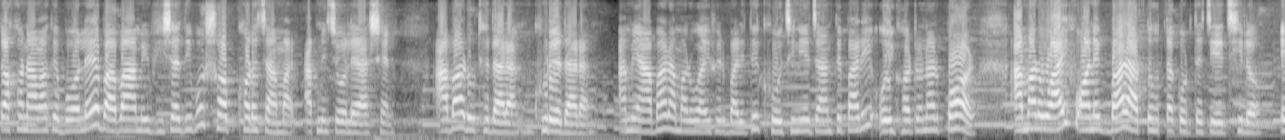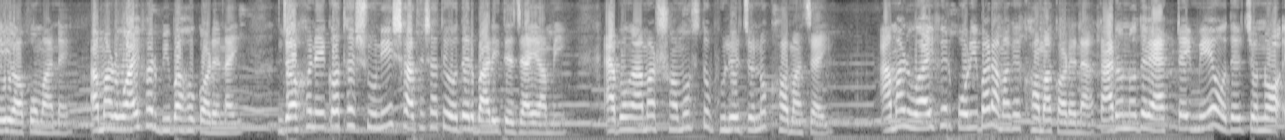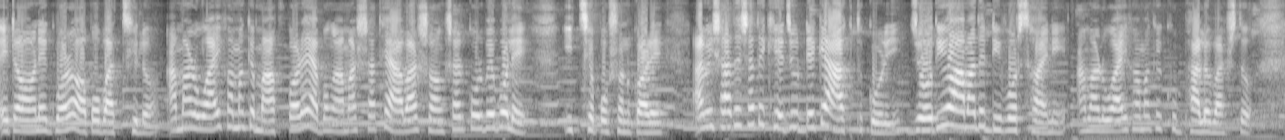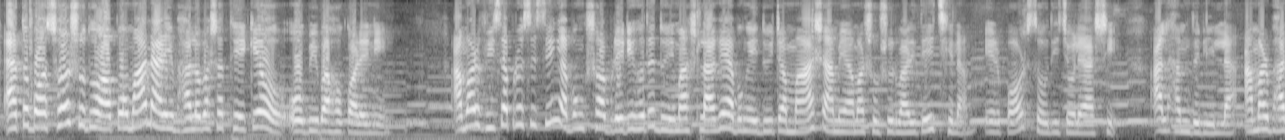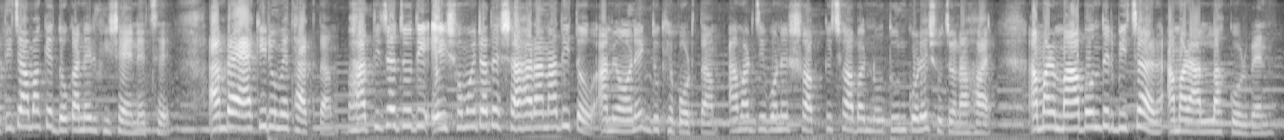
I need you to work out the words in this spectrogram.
তখন আমাকে বলে, বাবা, আমি ভিসা দিব, সব খরচ আমার, আপনি চলে আসেন। আবার উঠে দাঁড়ান, ঘুরে দাঁড়ান। আমি আবার আমার ওয়াইফের বাড়িতে খোঁজ নিয়ে জানতে পারি, ওই ঘটনার পর আমার ওয়াইফ অনেকবার আত্মহত্যা করতে চেয়েছিল এই অপমানে। আমার ওয়াইফ আর বিবাহ করে নাই। যখন এই কথা শুনি, সাথে সাথে ওদের বাড়িতে যাই আমি এবং আমার সমস্ত ভুলের জন্য ক্ষমা চাই। আমার ওয়াইফের পরিবার আমাকে ক্ষমা করে না, কারণ ওদের একটাই মেয়ে, ওদের জন্য এটা অনেক বড় অপবাদ ছিল। আমার ওয়াইফ আমাকে মাফ করে এবং আমার সাথে আবার সংসার করবে বলে ইচ্ছে পোষণ করে। আমি সাথে সাথে খেজুর ডেকে আক্ত করি, যদিও আমাদের ডিভোর্স হয়নি। আমার ওয়াইফ আমাকে খুব ভালোবাসত। এত বছর শুধু অপমান আর এই ভালোবাসা থেকেও ও বিবাহ করেনি। আমার ভিসা প্রসেসিং এবং সব রেডি হতে দুই মাস লাগে এবং এই দুইটা মাস আমি আমার শ্বশুর বাড়িতেই ছিলাম। এরপর সৌদি চলে আসি। আলহামদুলিল্লাহ, আমার ভাতিজা আমাকে দোকানের ভিসা এনেছে। আমরা একই রুমে থাকতাম। ভাতিজা যদি এই সময়টাতে সাহারা না দিত, আমি অনেক দুঃখে পড়তাম। আমার জীবনের সব কিছু আবার নতুন করে সূচনা হয়। আমার মা বোনদের বিচার আমার আল্লাহ করবেন।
